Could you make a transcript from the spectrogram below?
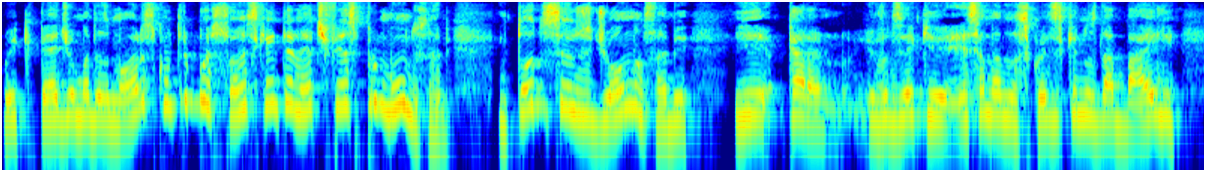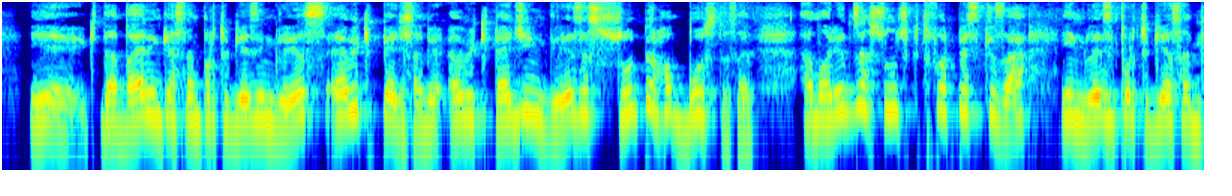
o Wikipedia uma das maiores contribuições que a internet fez para o mundo, sabe? Em todos os seus idiomas, sabe? E, cara, eu vou dizer que essa é uma das coisas que nos dá baile, e, que dá baile em questão português e inglês, é a Wikipedia, sabe? A Wikipedia em inglês é super robusta, sabe? A maioria dos assuntos que tu for pesquisar em inglês e português, sabe?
